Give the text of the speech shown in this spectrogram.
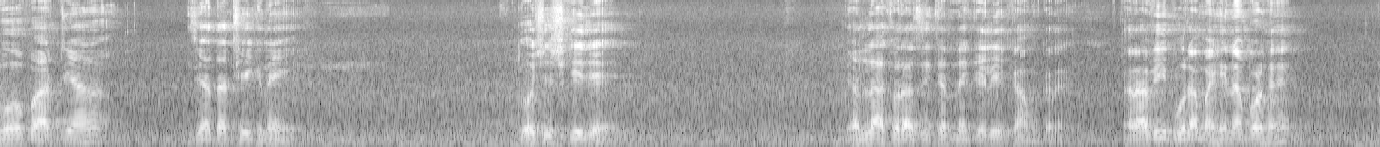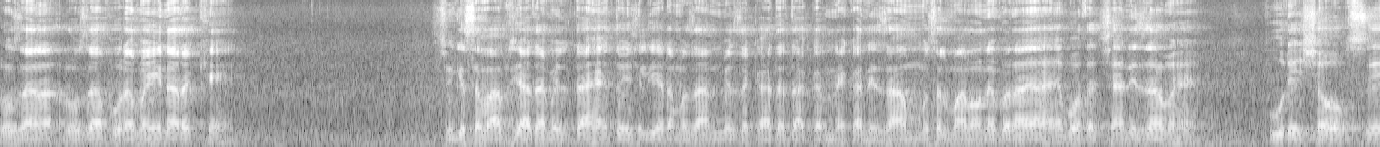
वो पार्टियाँ ज़्यादा ठीक नहीं। कोशिश कीजिए कि अल्लाह को राज़ी करने के लिए काम करें। तरावी पूरा महीना पढ़ें, रोज़ा रोज़ा पूरा महीना रखें। चूँकि सवाब ज़्यादा मिलता है तो इसलिए रमज़ान में ज़क़़त अदा करने का निज़ाम मुसलमानों ने बनाया है। बहुत अच्छा निज़ाम है। पूरे शौक़ से,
